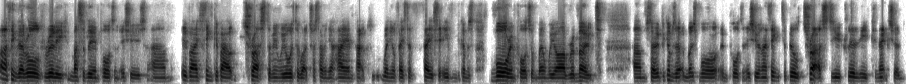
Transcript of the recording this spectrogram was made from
I think they're all really massively important issues. Um, if I think about trust, I mean, we always talk about trust having a high impact when you're face to face. It even becomes more important when we are remote. Um, so it becomes a much more important issue. And I think to build trust, you clearly need connection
